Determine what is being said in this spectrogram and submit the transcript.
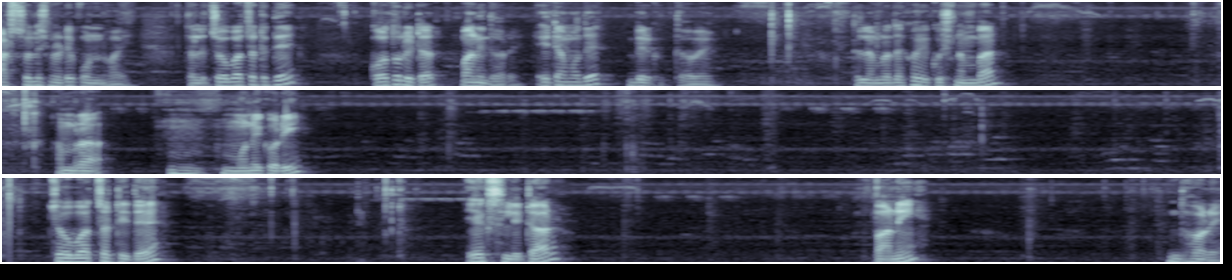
আটচল্লিশ মিনিটে পূর্ণ হয়। তাহলে চৌবাচ্চাটিতে কত লিটার পানি ধরে? এটা আমাদের বের করতে হবে। তাহলে আমরা দেখো একুশ নম্বর। আমরা মনে করি চৌবাচ্চাটিতে এক্স লিটার পানি ধরে।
